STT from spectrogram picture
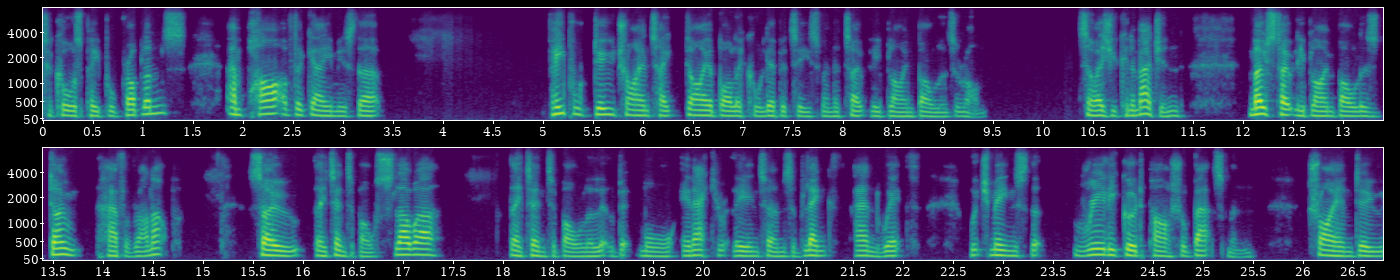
to cause people problems. And part of the game is that people do try and take diabolical liberties when the totally blind bowlers are on. So, as you can imagine, most totally blind bowlers don't have a run up. So they tend to bowl slower they tend to bowl a little bit more inaccurately in terms of length and width, which means that really good partial batsmen try and do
